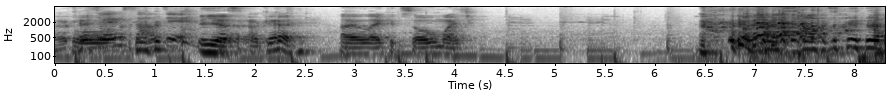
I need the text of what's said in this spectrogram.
Okay. It's very salty. Yes. Okay. I like it so much. that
